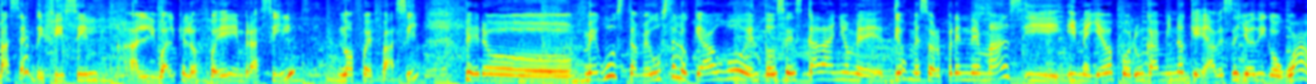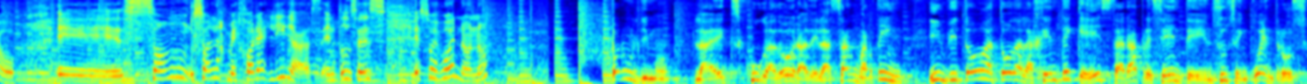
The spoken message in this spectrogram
va a ser difícil, al igual que lo fue en Brasil, no fue fácil, pero me gusta, me gusta lo que hago, entonces cada año me, Dios me sorprende más y, me lleva por un camino que a veces yo digo, wow, eh, son, son las mejores ligas, entonces eso es bueno, ¿no? Último, la exjugadora de la San Martín invitó a toda la gente que estará presente en sus encuentros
